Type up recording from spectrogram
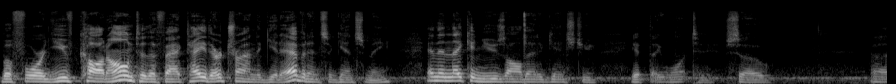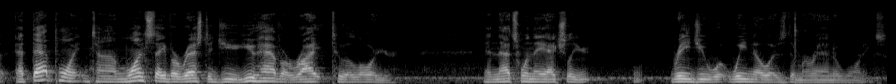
before you've caught on to the fact, hey, they're trying to get evidence against me, and then they can use all that against you if they want to. So, uh, at that point in time, once they've arrested you, you have a right to a lawyer. And that's when they actually read you what we know as the Miranda warnings.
